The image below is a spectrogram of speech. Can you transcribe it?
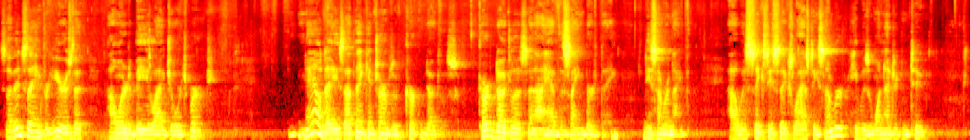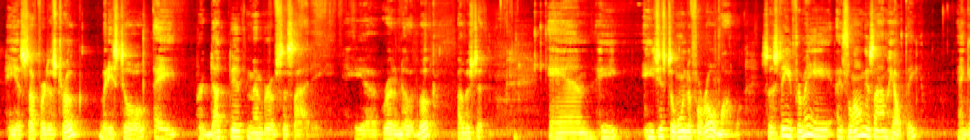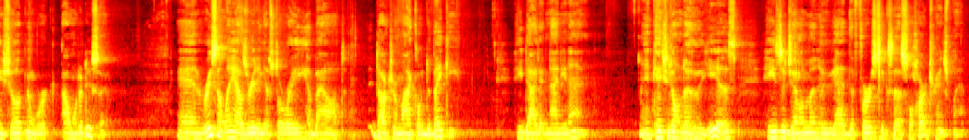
So I've been saying for years that I wanted to be like George Burns. Nowadays, I think in terms of Kirk Douglas. Kirk Douglas and I have the same birthday, December 9th. I was 66 last December. He was 102. He has suffered a stroke, but he's still a productive member of society. He uh, wrote another book published it, and he he's just a wonderful role model. So, Steve, for me, as long as I'm healthy and can show up and work, I want to do so. And recently, I was reading a story about Dr. Michael DeBakey. He died at 99. In case you don't know who he is, he's a gentleman who had the first successful heart transplant.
